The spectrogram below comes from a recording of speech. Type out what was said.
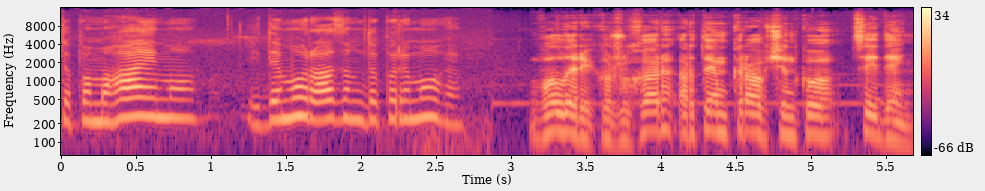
Допомагаємо, йдемо разом до перемоги. Валерій Кожухар, Артем Кравченко. Цей день.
